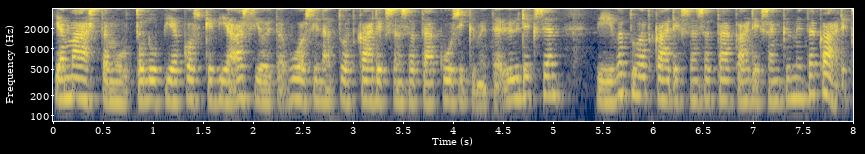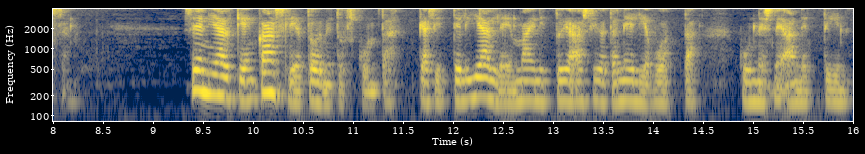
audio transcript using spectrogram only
ja maastamuuttolupia koskevia asioita vuosina 1869-1888. Sen jälkeen kansliatoimituskunta käsitteli jälleen mainittuja asioita neljä vuotta, kunnes ne annettiin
